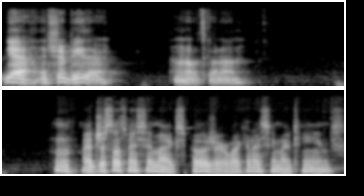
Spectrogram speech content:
Yeah, it should be there. I don't know what's going on. Hmm. It just lets me see my exposure. Why can't I see my teams?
